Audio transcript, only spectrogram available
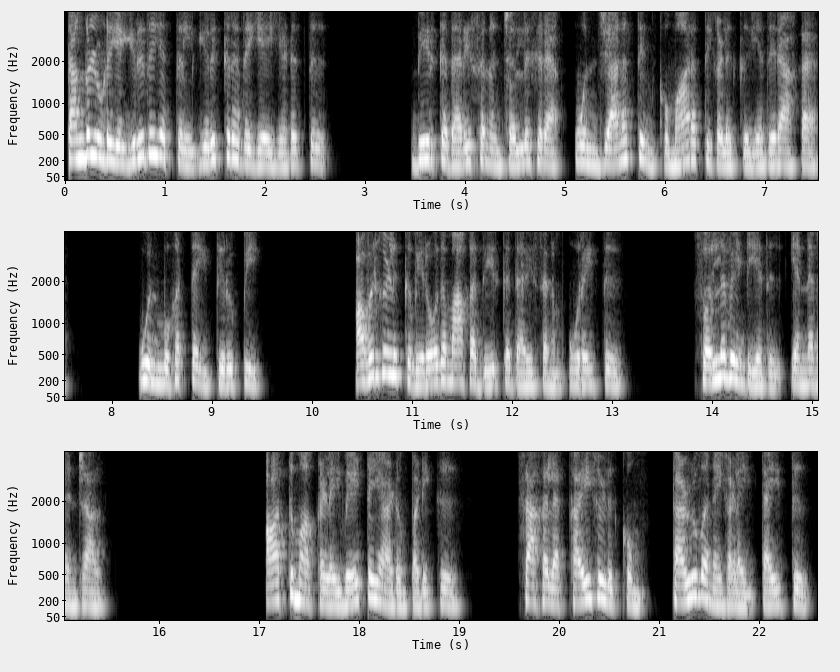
தங்களுடைய இருதயத்தில் இருக்கிறதையே எடுத்து தீர்க்க தரிசனம் சொல்லுகிற உன் ஜனத்தின் குமாரத்திகளுக்கு எதிராக உன் முகத்தை திருப்பி. அவர்களுக்கு விரோதமாக தீர்க்க தரிசனம் உரைத்து சொல்ல வேண்டியது என்னவென்றால் ஆத்துமாக்களை வேட்டையாடும் படிக்கு சகல கைகளுக்கும் தழுவனைகளை தைத்து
